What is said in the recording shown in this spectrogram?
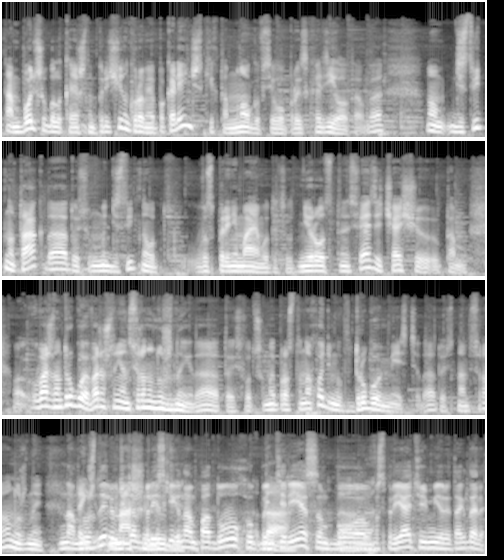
Там больше было, конечно, причин, кроме поколенческих, там много всего происходило. Там, да. Но действительно так, да, то есть мы действительно вот воспринимаем вот эти вот неродственные связи чаще там... Важно другое, важно, что они нам все равно нужны, да, то есть вот что мы просто находим их в другом месте, да, то есть нам все равно нужны Нам таки- нужны люди, наши близкие люди. к нам по духу, по Да, интересам, да, по да. восприятию мира и так далее.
